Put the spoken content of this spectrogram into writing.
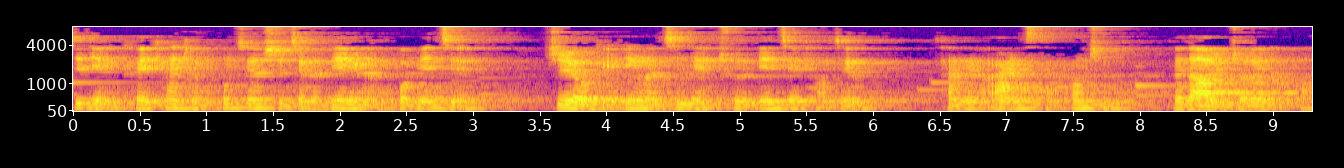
基点可以看成空间时间的边缘或边界，只有给定了基点处的边界条件，才能用爱因斯坦方程得到宇宙的演化。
